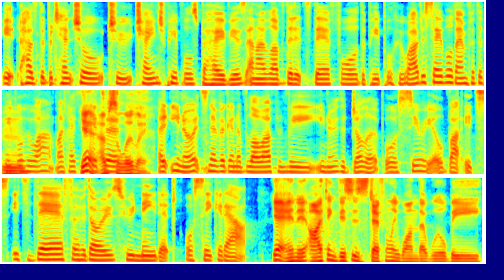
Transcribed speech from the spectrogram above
it has the potential to change people's behaviors. And I love that it's there for the people who are disabled and for the people mm. who aren't. Like, I think Yeah, it's a- absolutely. a- you know, it's never going to blow up and be, you know, the dollop or cereal, but it's it's there for those who need it or seek it out. Yeah, and it, I think this is definitely one that will be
